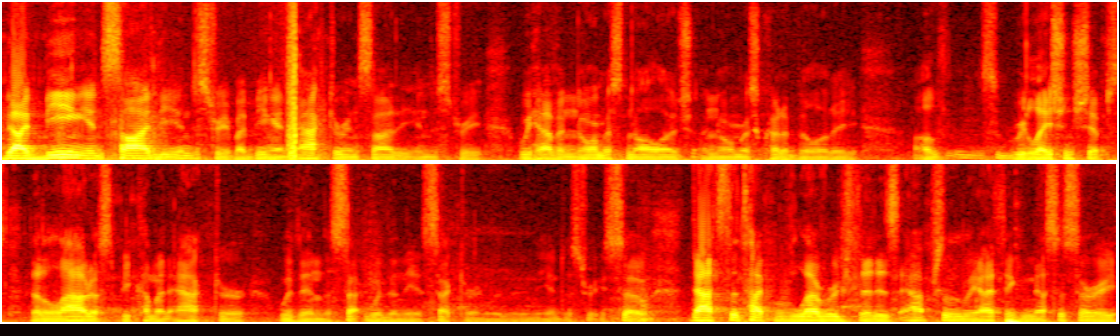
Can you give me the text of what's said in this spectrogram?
by being inside the industry, by being an actor inside the industry, we have enormous knowledge, enormous credibility, uh, relationships that allowed us to become an actor within the, within the sector and within the industry. So that's the type of leverage that is absolutely, I think, necessary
